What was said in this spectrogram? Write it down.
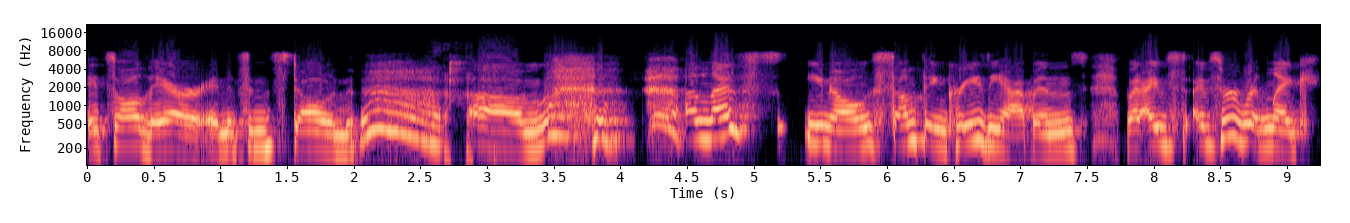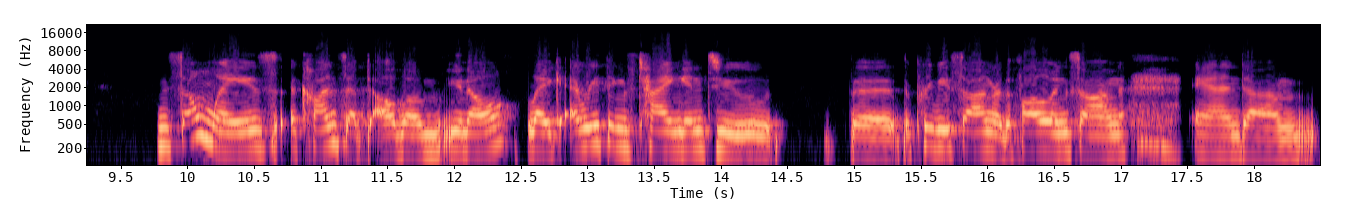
it's all there and it's in stone. um, unless, you know, something crazy happens. But I've I've sort of written like in some ways a concept album, you know? Like everything's tying into the the previous song or the following song. And um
